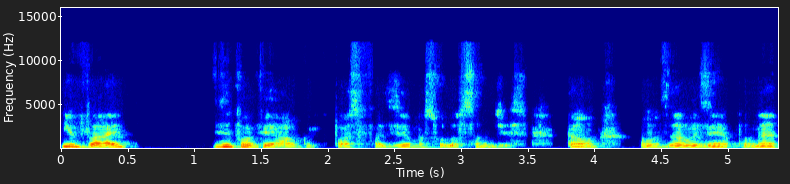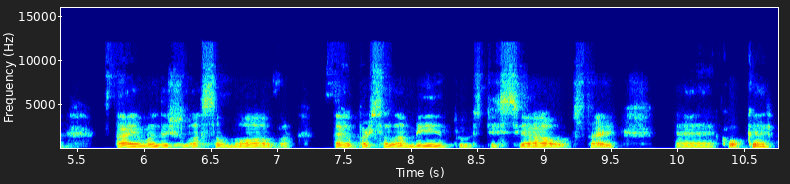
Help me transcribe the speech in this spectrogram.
e vai desenvolver algo que possa fazer uma solução disso. Então, vamos dar um exemplo, né? Sai uma legislação nova, sai um parcelamento especial, sai é, qualquer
